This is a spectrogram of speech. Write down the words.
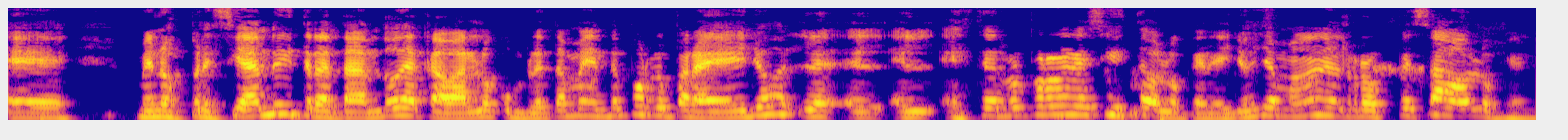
eh, menospreciando y tratando de acabarlo completamente, porque para ellos este rock progresista o lo que ellos llamaban el rock pesado, lo que,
